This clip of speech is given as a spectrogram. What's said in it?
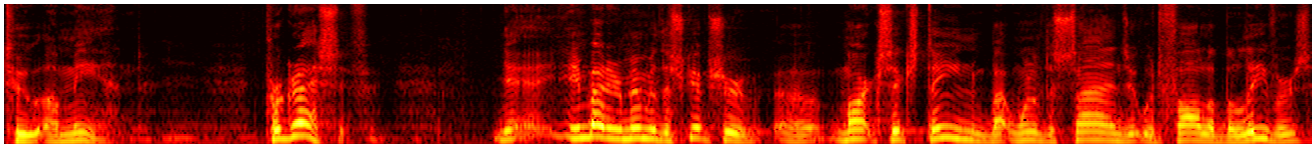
to amend. Progressive. Anybody remember the scripture, uh, Mark 16, about one of the signs that would follow believers?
